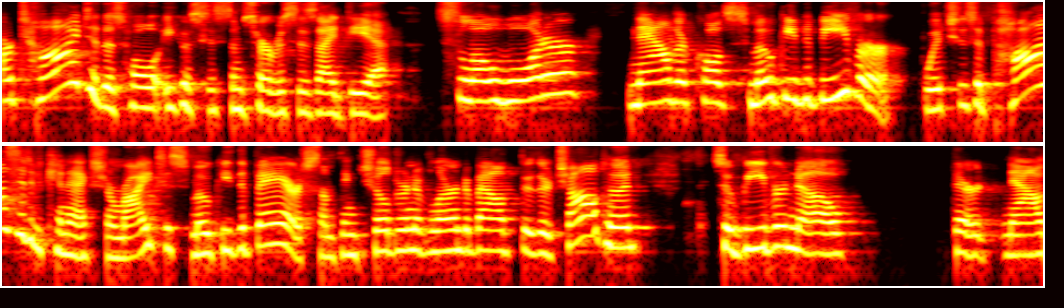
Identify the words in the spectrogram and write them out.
are tied to this whole ecosystem services idea. Slow water now they're called Smokey the Beaver, which is a positive connection, right, to Smokey the Bear, something children have learned about through their childhood. So beaver know they're now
